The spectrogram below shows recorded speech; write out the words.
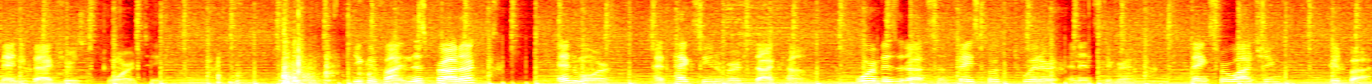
manufacturer's warranty. You can find this product and more at PEXUniverse.com or visit us on Facebook, Twitter, and Instagram. Thanks for watching. Goodbye.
